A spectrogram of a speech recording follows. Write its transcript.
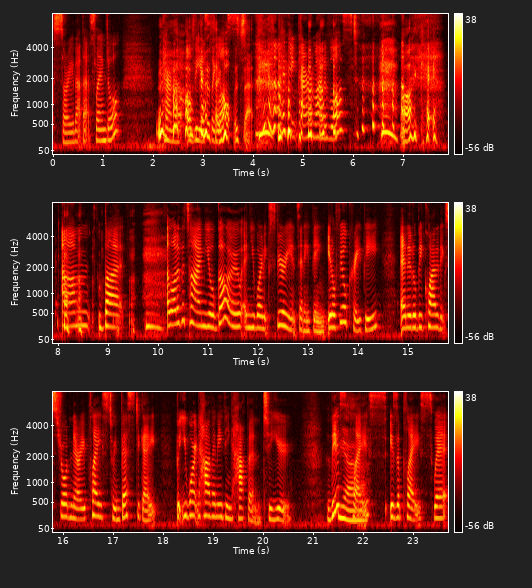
Sorry about that slam door. Paramount obviously say, lost. What was that? I think Paramount might have lost. Oh, okay. Um, but a lot of the time you'll go and you won't experience anything. It'll feel creepy and it'll be quite an extraordinary place to investigate, but you won't have anything happen to you. This Yeah. place is a place where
